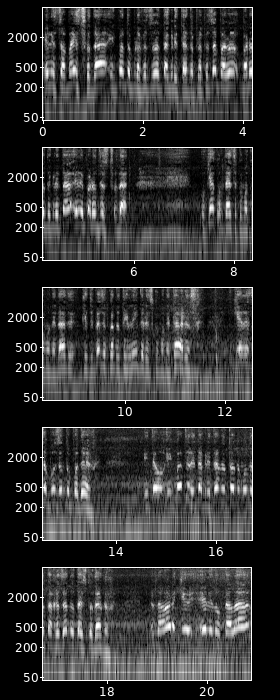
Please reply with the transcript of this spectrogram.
Ele só vai estudar enquanto o professor está gritando. O professor parou, parou de gritar, ele parou de estudar. O que acontece com uma comunidade que de vez em quando tem líderes comunitários que eles abusam do poder então, enquanto ele está gritando, todo mundo está rezando, está estudando. Na hora que ele não está lá,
